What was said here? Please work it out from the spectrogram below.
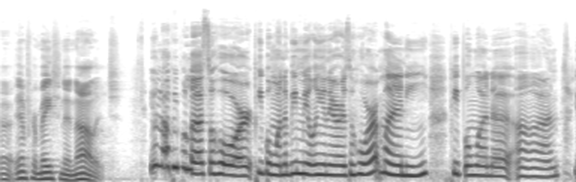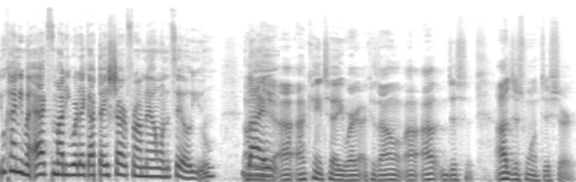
uh, uh, information and knowledge. You know, people love to hoard. People want to be millionaires and hoard money. People want to. Um, you can't even ask somebody where they got their shirt from. They don't want to tell you. Oh, Like, I, I can't tell you where because I don't. I, I just I just want this shirt.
